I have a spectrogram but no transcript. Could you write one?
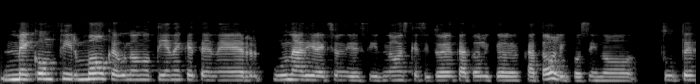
me confirmó que uno no tiene que tener una dirección y decir, no, es que si tú eres católico, eres católico, sino tú, te,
